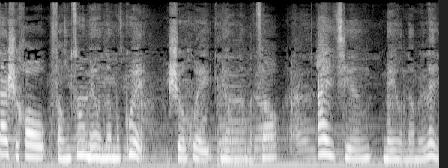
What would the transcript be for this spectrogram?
那时候房租没有那么贵，社会没有那么糟，爱情没有那么累。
